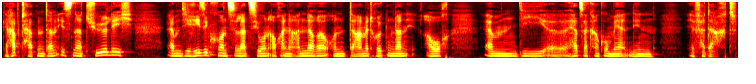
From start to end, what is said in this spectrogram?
gehabt hatten, dann ist natürlich ähm, die Risikokonstellation auch eine andere und damit rücken dann auch ähm, die äh, Herzerkrankungen mehr in den äh, Verdacht.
